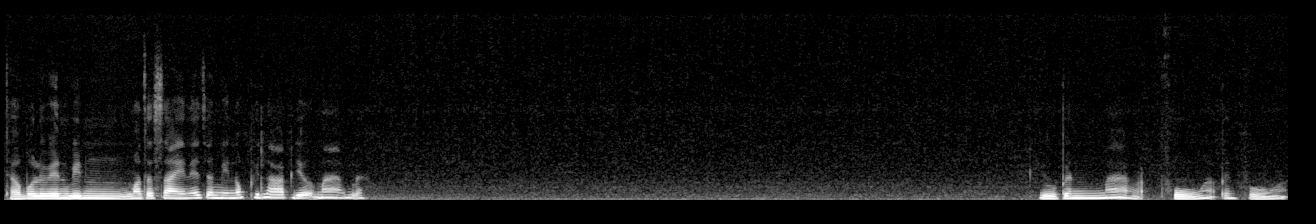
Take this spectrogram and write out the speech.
แถวบริเวณวินมอเตอร์ไซค์เนี่ยจะมีนกพิราบเยอะมากเลย อยู่เป็นมากอะฝูงอะเป็นฝูงอะ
